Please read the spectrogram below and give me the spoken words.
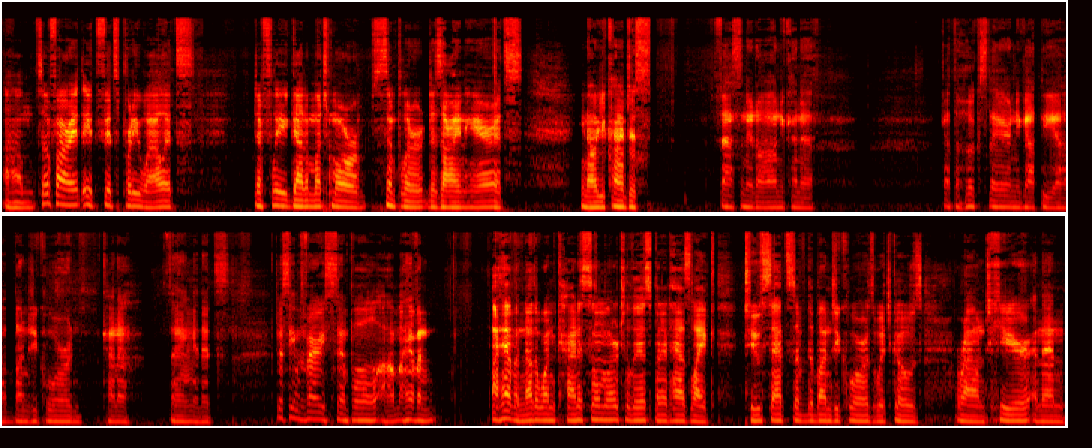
Um, so far it, it fits pretty well. It's definitely got a much more simpler design here. It's, you know, you kind of just fasten it on. You kind of got the hooks there and you got the uh, bungee cord kind of thing. And it's just seems very simple. Um, I have an I have another one kind of similar to this, but it has like two sets of the bungee cords, which goes around here and then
